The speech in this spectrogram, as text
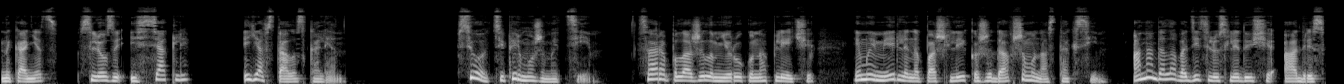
Наконец, слезы иссякли, и я встала с колен. «Все, теперь можем идти». Сара положила мне руку на плечи, и мы медленно пошли к ожидавшему нас такси. Она дала водителю следующий адрес.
